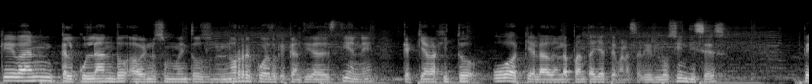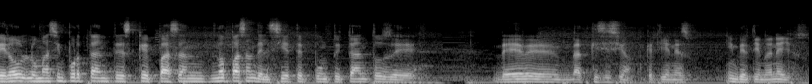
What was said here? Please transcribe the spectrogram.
que van calculando, ahora en estos momentos no recuerdo qué cantidades tiene, que aquí abajito o aquí al lado en la pantalla te van a salir los índices, pero lo más importante es que pasan, no pasan del 7 punto y tantos de, de adquisición que tienes invirtiendo en ellos.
